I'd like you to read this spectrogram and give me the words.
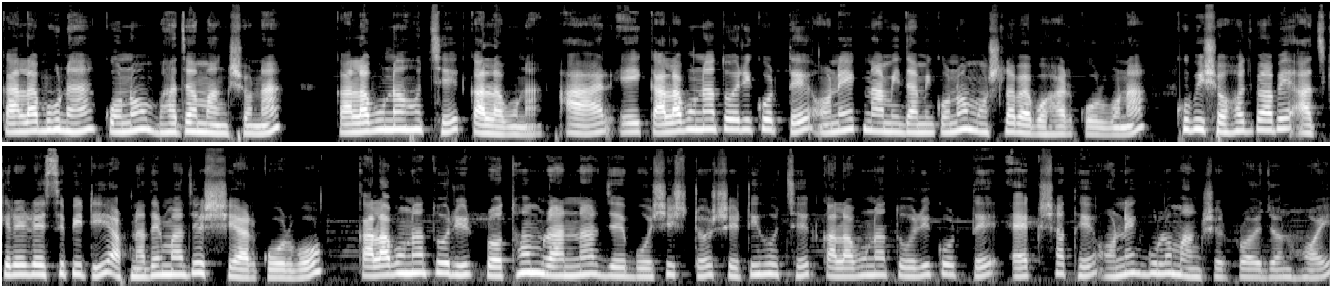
কালাভুনা কোনো ভাজা মাংস না। কালাবুনা হচ্ছে কালাবুনা আর এই কালাবুনা তৈরি করতে অনেক নামি দামি কোনো মশলা ব্যবহার করব না। খুবই সহজভাবে আজকের এই রেসিপিটি আপনাদের মাঝে শেয়ার করব। কালাবুনা তৈরির প্রথম রান্নার যে বৈশিষ্ট্য সেটি হচ্ছে কালাবুনা তৈরি করতে একসাথে অনেকগুলো মাংসের প্রয়োজন হয়।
